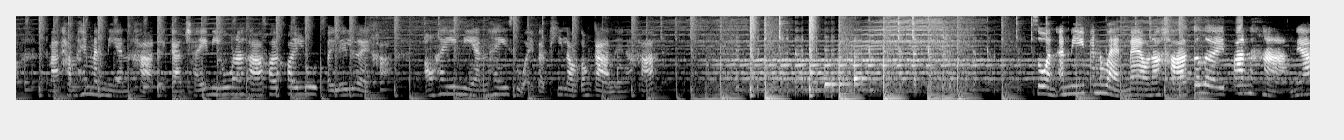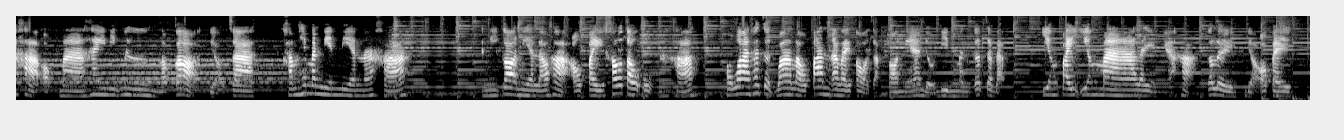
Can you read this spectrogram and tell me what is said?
มาทำให้มันเนียนค่ะ โดยการใช้นิ้วนะคะ ค่อยๆลูบไปเรื่อย ๆ ค่ะ เอาให้เนียนให้สวยแบบที่เราต้องการเลยนะคะ ส่วนอันนี้เป็นแหวนแมวนะคะ ก็เลยปั้นหางเนี่ยค่ะออกมาให้นิดนึง แล้วก็เดี๋ยวจะทำให้มันเนียนๆนะคะ อันนี้ก็เนียนแล้วค่ะ เอาไปเข้าเตาอบนะคะ เพราะว่าถ้าเกิดว่าเราปั้นอะไรต่อจากตอนนี้เดี๋ยวดินมันก็จะแบบเอียงไปเอียงมาอะไรอย่างเงี้ยค่ะ ก็เลยเดี๋ยวเอาไป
